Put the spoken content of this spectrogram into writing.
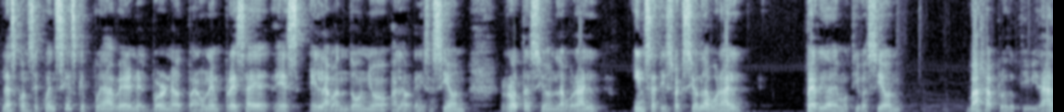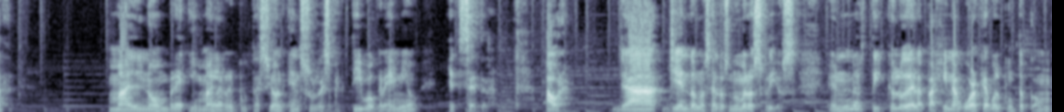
Las consecuencias que puede haber en el burnout para una empresa es el abandono a la organización, rotación laboral, insatisfacción laboral, pérdida de motivación, baja productividad, mal nombre y mala reputación en su respectivo gremio, etc. Ahora, ya yéndonos a los números fríos, en un artículo de la página workable.com,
